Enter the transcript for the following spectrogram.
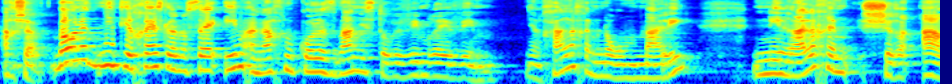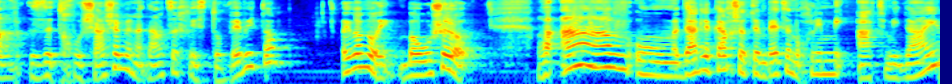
עכשיו, בואו נתייחס לנושא אם אנחנו כל הזמן מסתובבים רעבים. נראה לכם נורמלי? נראה לכם שרעב זה תחושה שבן אדם צריך להסתובב איתו? אוי ואבוי, ברור שלא. רעב הוא מדד לכך שאתם בעצם אוכלים מעט מדי,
